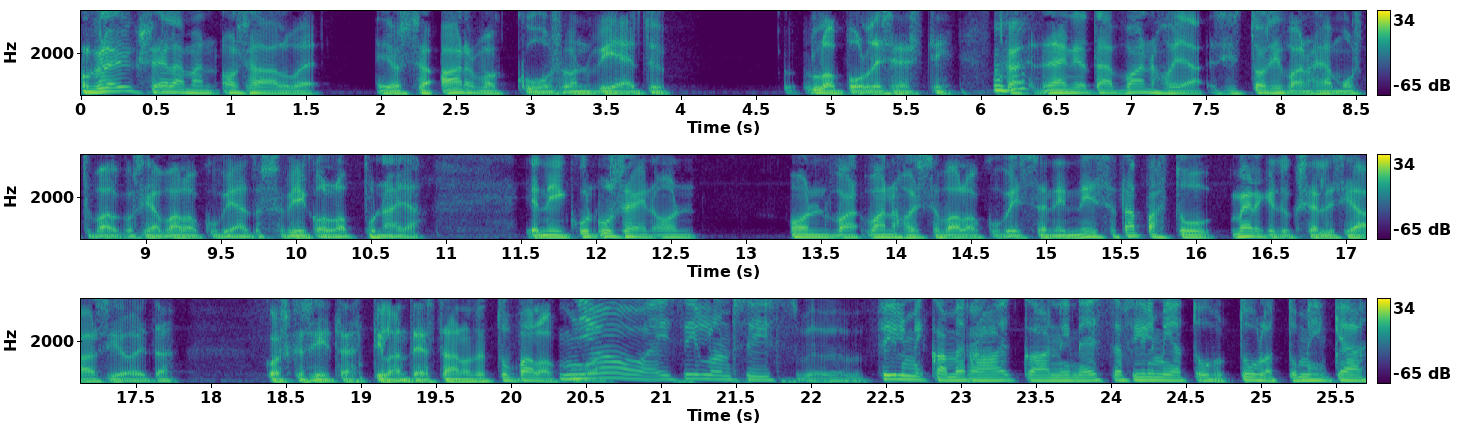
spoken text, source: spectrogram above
On kyllä yksi elämän osa-alue, jossa arvokkuus on viety lopullisesti. Ka- Näin jotain vanhoja, siis tosi vanhoja mustavalkoisia valokuvia tuossa viikonloppuna ja, ja niin kuin usein on, on va- vanhoissa valokuvissa, niin niissä tapahtuu merkityksellisiä asioita, koska siitä tilanteesta on otettu valokuva. Joo, ei silloin siis filmikamera-aikaa, niin ei sitä filmiä tu- tuhlattu mihinkään.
